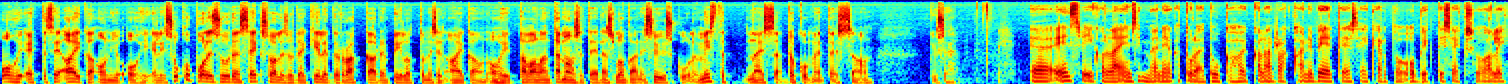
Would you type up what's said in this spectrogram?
ohi, että se aika on jo ohi. Eli sukupuolisuuden, seksuaalisuuden ja kielletyn rakkauden piilottamisen aika on ohi. Tavallaan tämä on se teidän slogani syyskuulle. Mistä näissä dokumenteissa on kyse? Ensi viikolla ensimmäinen, joka tulee Tuukka Hoikkalan rakkaani VTC, kertoo objektiseksuaali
